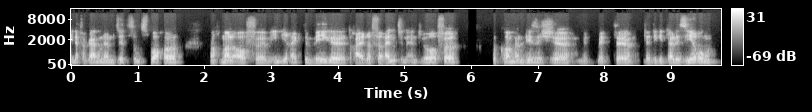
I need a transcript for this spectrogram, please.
in der vergangenen Sitzungswoche nochmal auf äh, indirektem Wege drei Referentenentwürfe bekommen, die sich äh, mit, mit äh, der Digitalisierung,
